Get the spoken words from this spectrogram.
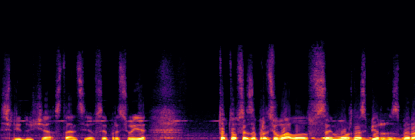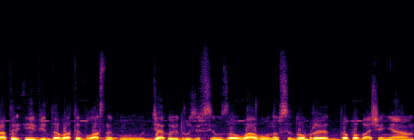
Слідуюча станція все працює. Тобто все запрацювало, все можна збір, збирати і віддавати власнику. Дякую, друзі, всім за увагу. На все добре, до побачення.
